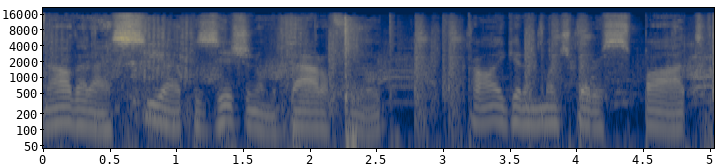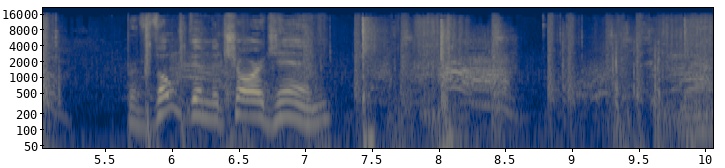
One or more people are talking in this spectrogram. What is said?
Now that I see our position on the battlefield, probably get a much better spot. Provoke them to charge in. Yeah. yeah.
